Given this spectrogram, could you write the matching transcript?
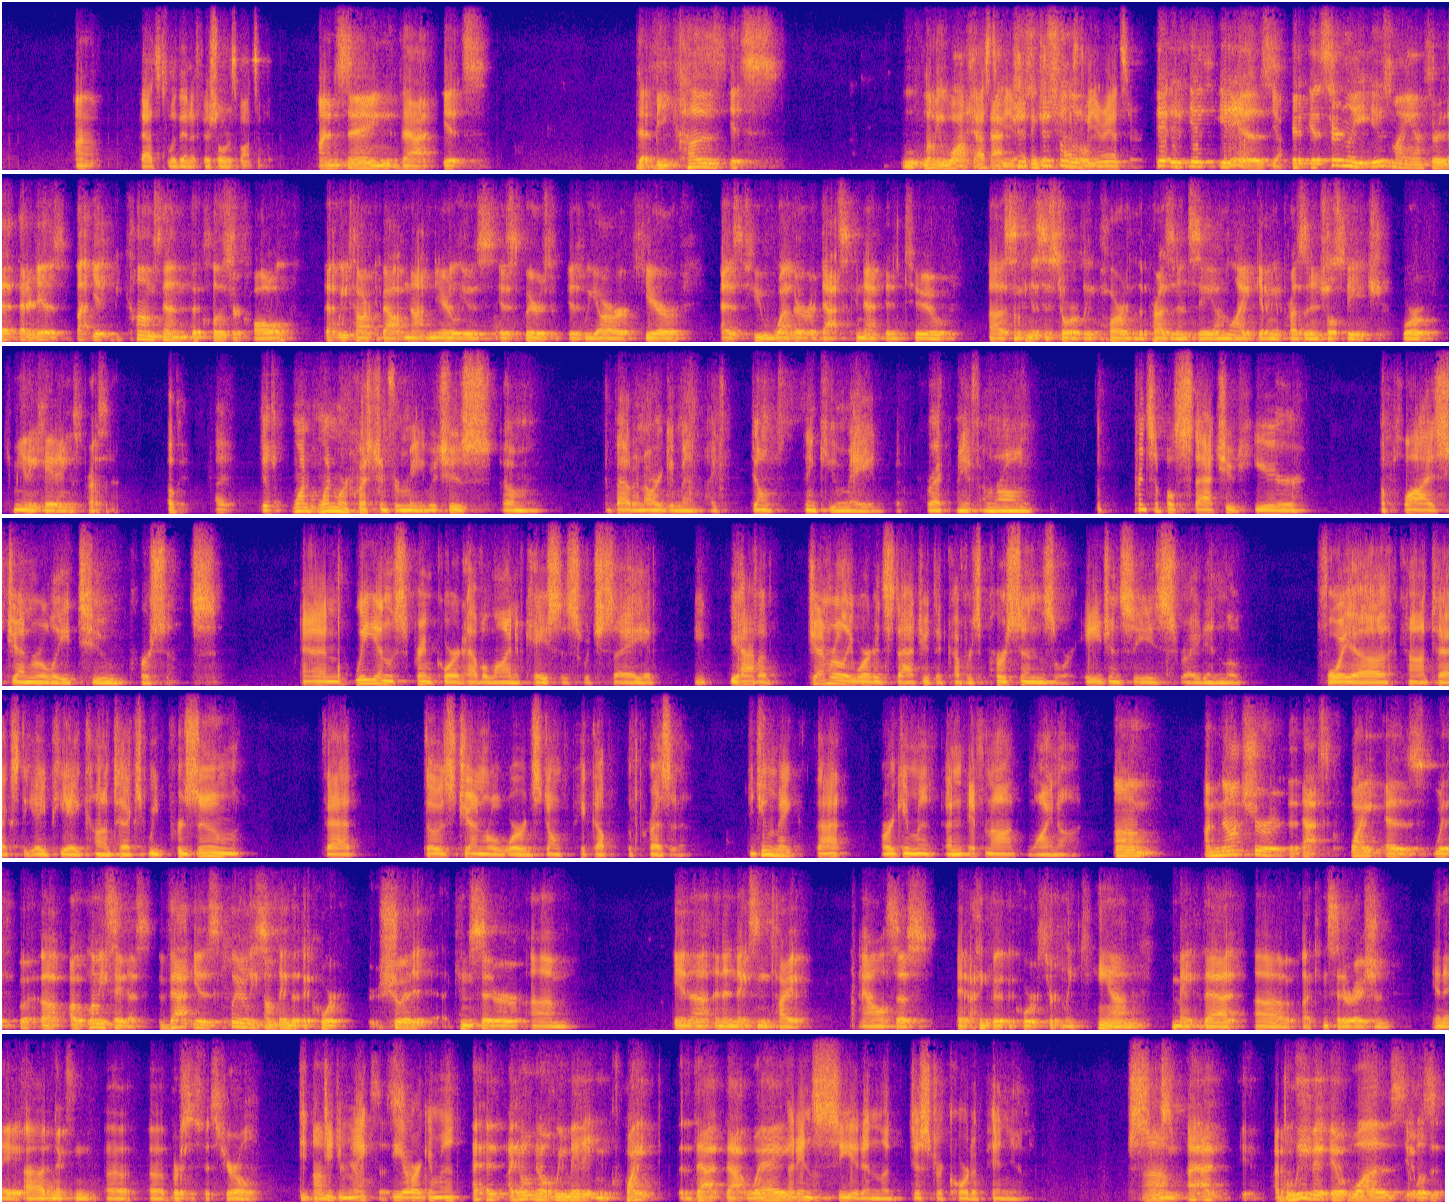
I'm, That's within official responsibility. I'm saying that it's that because it's. Let me walk that back be, just, just a little. your answer. It, it, it, it is. Yeah. It, it certainly is my answer that, that it is, but it becomes then the closer call that we talked about, not nearly as, as clear as, as we are here as to whether that's connected to uh, something that's historically part of the presidency, unlike giving a presidential speech or communicating as president. Okay, I, Just one, one more question for me, which is um, about an argument I don't think you made, correct me if I'm wrong. The principal statute here applies generally to persons. And we in the Supreme Court have a line of cases which say you, you have a generally worded statute that covers persons or agencies, right, in the FOIA context, the APA context, we presume that those general words don't pick up the president. Did you make that argument? And if not, why not? Um, I'm not sure that that's quite as with, uh, uh, let me say this. That is clearly something that the court should consider um, in a, in a Nixon type analysis. I think that the court certainly can make that uh, a consideration in a uh, Nixon uh, uh, versus Fitzgerald. Did, Um, did you make the argument? I I don't know if we made it in quite that that way. I didn't see it in the district court opinion. Um, I, I, I believe it, it was, it was,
